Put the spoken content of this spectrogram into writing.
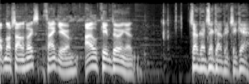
Top-notch sound effects? Thank you. I'll keep doing it. Chugga chugga chugga.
